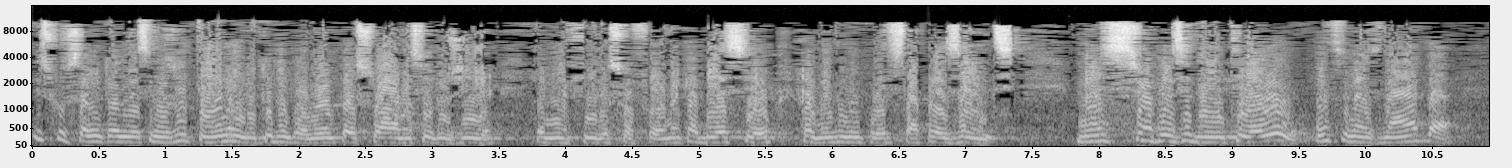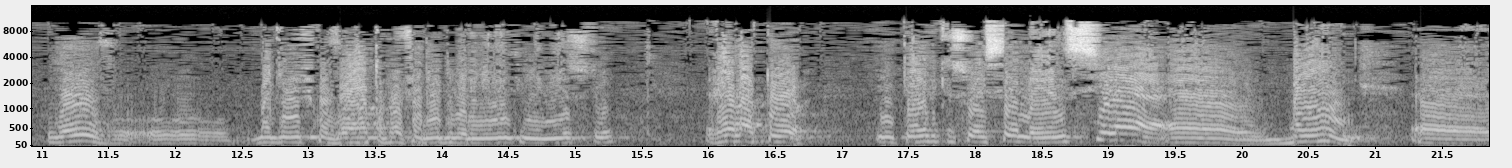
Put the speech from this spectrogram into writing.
discussão em torno desse mesmo tema, em virtude de problema pessoal, uma cirurgia que a minha filha sofreu na cabeça e eu realmente não pude estar presente. Mas, senhor presidente, eu, antes de mais nada, louvo o magnífico voto proferido pelo eminente ministro relator. Entendo que Sua Excelência é, bem é,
